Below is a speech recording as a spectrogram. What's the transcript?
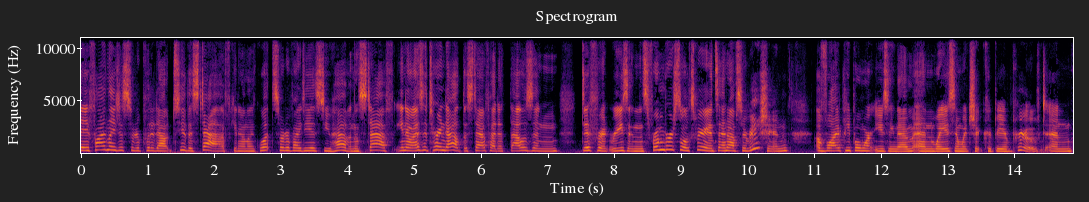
they finally just sort of put it out to the staff, you know, like what sort of ideas do you have? And the staff, you know, as it turned out, the staff had a thousand different reasons from personal experience and observation of why people weren't using them and ways in which it could be improved. And,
